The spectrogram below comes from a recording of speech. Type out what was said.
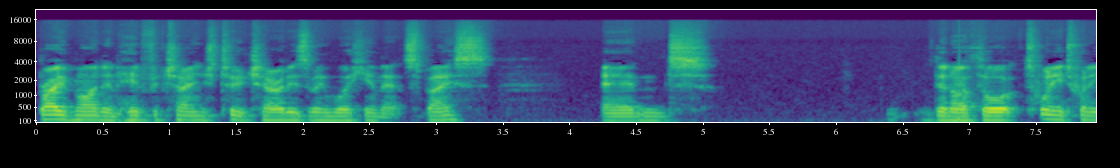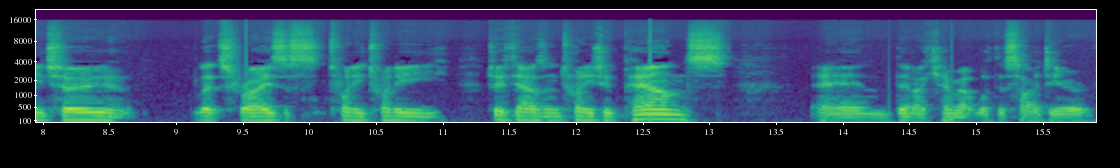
Brave Mind and Head for Change, two charities, have been working in that space. And then I thought 2022, let's raise 2020, 2022 pounds. And then I came up with this idea of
